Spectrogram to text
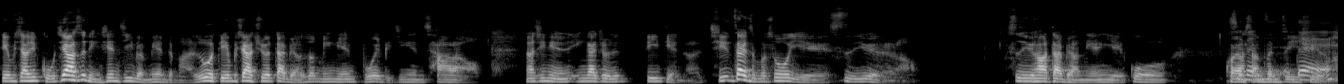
跌不下去，股价是领先基本面的嘛。如果跌不下去，就代表说明年不会比今年差了哦。那今年应该就是低点了。其实再怎么说也四月了啦，四月的话代表年也过。快要三分之一去了嘛，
